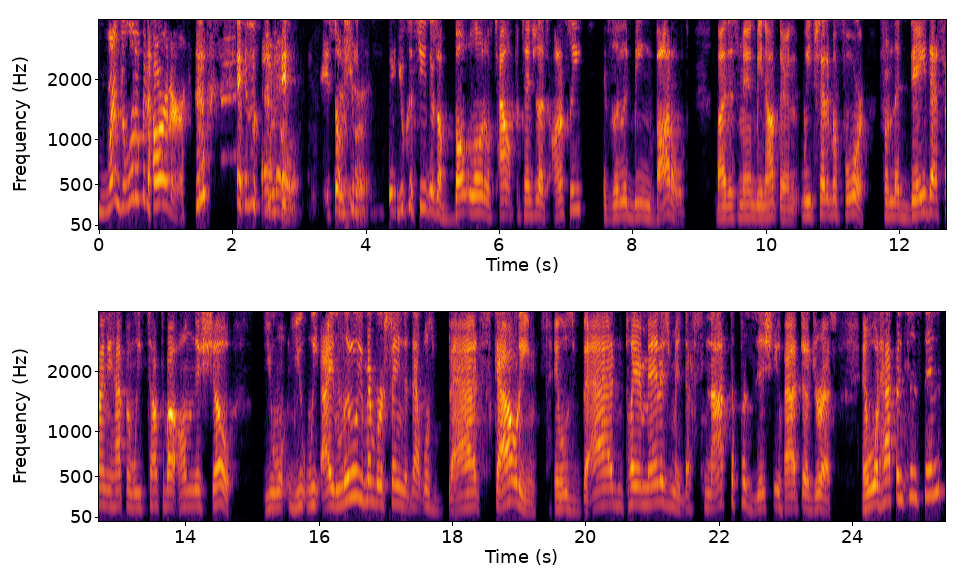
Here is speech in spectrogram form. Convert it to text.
runs a little bit harder. oh no, so for sure. You can see there's a boatload of talent potential that's honestly is literally being bottled by this man being out there. And we've said it before. From the day that signing happened, we talked about on this show you you we I literally remember saying that that was bad scouting. It was bad player management. That's not the position you had to address. And what happened since then?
